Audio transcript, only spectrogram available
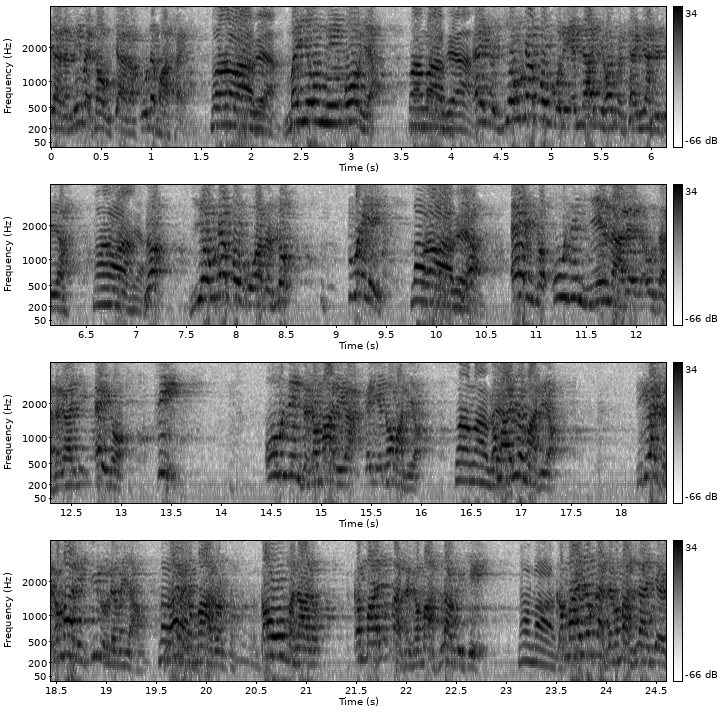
ကြတယ်နေမဲ့ထောက်ကြတာကိုနဲ့ပါဆိုင်မှန်ပါဗျာမယုံနေပေါ့ဗျာမှန်ပါဗျာအဲ့တော့ယုံတဲ့ပုံကိုယ်တွေအများကြီးဟောမှဆိုင်ကြတယ်တရားမှန်ပါဗျာနော်ယုံတဲ့ပုံကတော့လုံးတွေးမှန်ပါဗျာအဲ့ဒီတော့ဦးစင်းမြင်လာတဲ့ဥစ္စာတကကြီးအဲ့တော့ကြည့်ဦးစင်းဒကမတွေကကရင်တော့မှတယောက်မှန်ပါကဗျာမာရွတ်မှတယောက်ဒီကဒကမတွေကြည့်လို့လည်းမရမှန်ဘူးပါငါဒကမတော့ကောင်းမလားလို့ကမာရွတ်ကဒကမလှပ်ပြီးကြည့်မှန်ပါကမာရွတ်ကဒကမလှမ်းကြတယ်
